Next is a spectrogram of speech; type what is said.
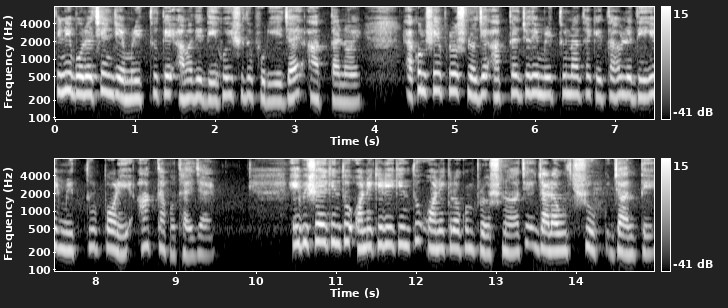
তিনি বলেছেন যে মৃত্যুতে আমাদের দেহই শুধু ফুরিয়ে যায়, আত্মা নয়। এখন সেই প্রশ্ন যে আত্মার যদি মৃত্যু না থাকে, তাহলে দেহের মৃত্যুর পরে আত্মা কোথায় যায়? এই বিষয়ে কিন্তু অনেকেরই কিন্তু অনেক রকম প্রশ্ন আছে, যারা উৎসুক জানতে।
